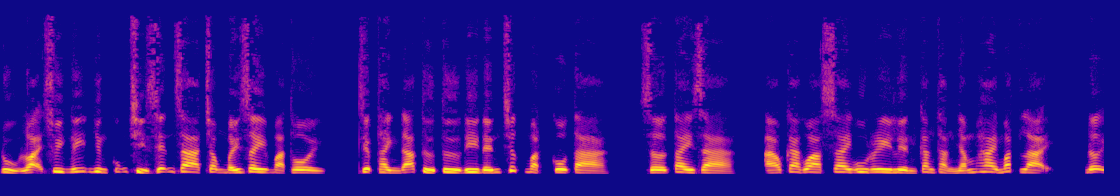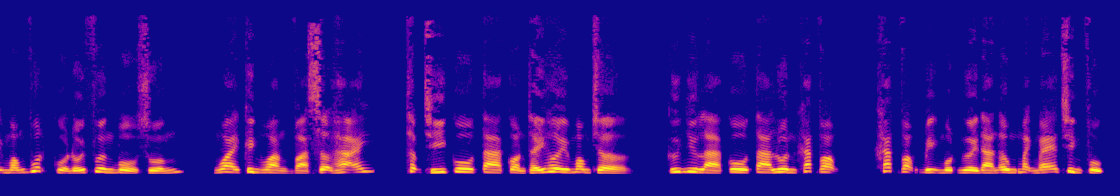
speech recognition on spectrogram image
đủ loại suy nghĩ nhưng cũng chỉ diễn ra trong mấy giây mà thôi. Diệp Thành đã từ từ đi đến trước mặt cô ta, giơ tay ra, áo Kawasai Uri liền căng thẳng nhắm hai mắt lại, đợi móng vuốt của đối phương bổ xuống, ngoài kinh hoàng và sợ hãi, thậm chí cô ta còn thấy hơi mong chờ, cứ như là cô ta luôn khát vọng, khát vọng bị một người đàn ông mạnh mẽ chinh phục.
